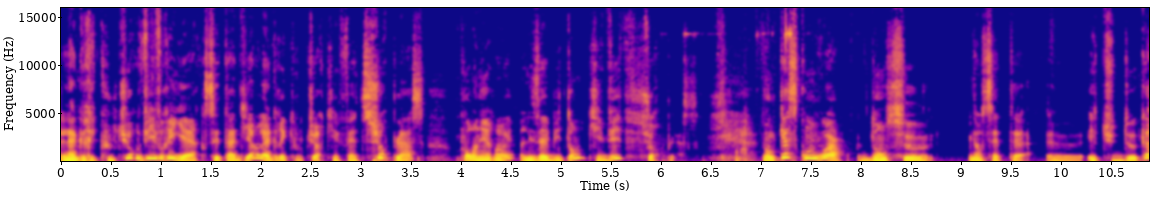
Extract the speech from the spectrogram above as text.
l'agriculture vivrière, c'est-à-dire l'agriculture qui est faite sur place pour nourrir les habitants qui vivent sur place. Donc qu'est-ce qu'on voit dans, ce, dans cette euh, étude de cas?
